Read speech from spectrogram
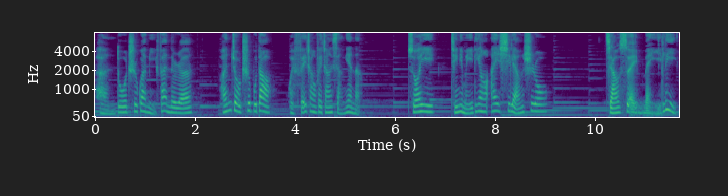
很多吃惯米饭的人，很久吃不到，会非常非常想念呢。所以。 请你们一定要爱惜粮食哦，嚼碎每一粒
